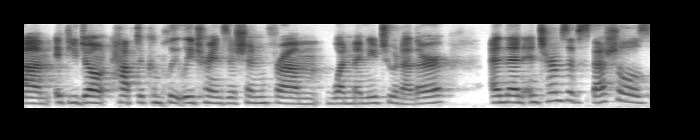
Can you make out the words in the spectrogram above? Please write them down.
Um, if you don't have to completely transition from one menu to another. And then in terms of specials,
